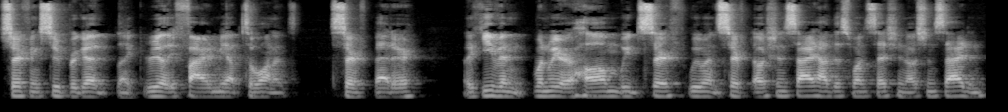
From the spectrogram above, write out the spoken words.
surfing super good, like really fired me up to want to surf better. Like even when we were home, we'd surf. We went surfed Oceanside. Had this one session Oceanside, and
